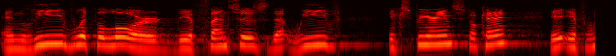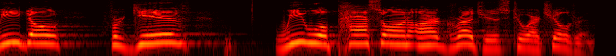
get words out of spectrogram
and leave with the Lord the offenses that we've experienced, okay? If we don't forgive, we will pass on our grudges to our children.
